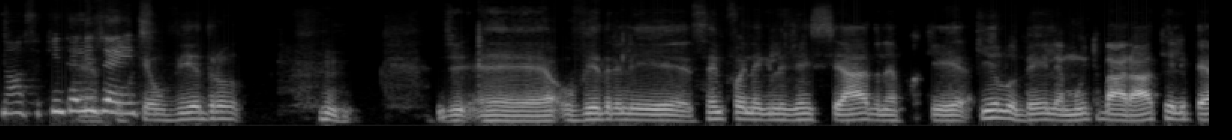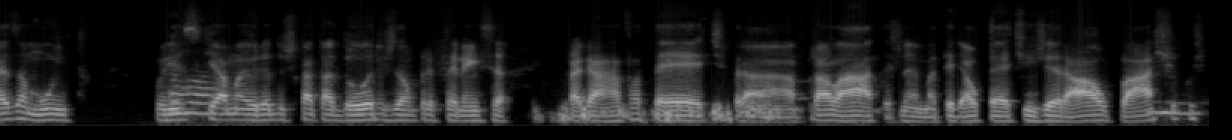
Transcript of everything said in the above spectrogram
Nossa, que inteligente. É porque o vidro De, é, o vidro ele sempre foi negligenciado, né? Porque o quilo dele é muito barato e ele pesa muito. Por isso uhum. que a maioria dos catadores dão preferência para garrafa PET, para latas, né? Material PET em geral, plásticos. Uhum.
